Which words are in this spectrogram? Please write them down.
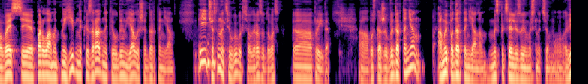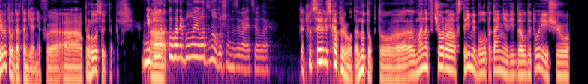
весь парламент негідники, зрадники, один я лише Д'Артаньян. І частина цього виборця одразу до вас прийде. Або скаже: ви Д'Артаньян, а ми по Д'Артаньянам. Ми спеціалізуємось на цьому. Вірите в Д'Артаньянів? Проголосуйте. Ніколи А, такого не було, і от знову що називається Олег. Що це людська природа. Ну тобто, е, в мене вчора в стрімі було питання від аудиторії, що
